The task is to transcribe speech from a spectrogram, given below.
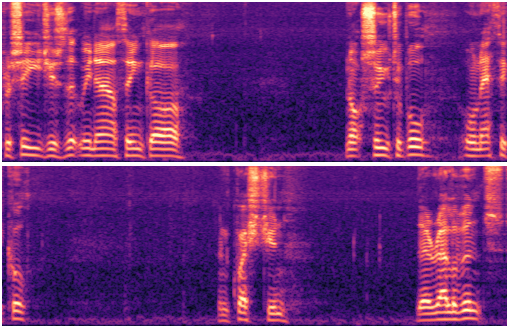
procedures that we now think are not suitable, unethical, and question their relevance.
